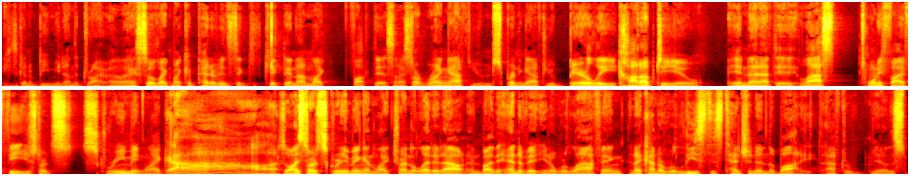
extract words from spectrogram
he's going to beat me down the drive. so like my competitive instinct kicked in. I'm like, fuck this. And I start running after you. I'm sprinting after you, barely caught up to you. And then at the last 25 feet, you start screaming like, ah. So I start screaming and like trying to let it out. And by the end of it, you know, we're laughing and I kind of release this tension in the body after, you know, this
